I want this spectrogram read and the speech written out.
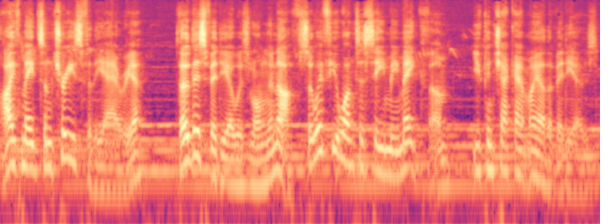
I've made some trees for the area, though this video is long enough, so if you want to see me make them, you can check out my other videos.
